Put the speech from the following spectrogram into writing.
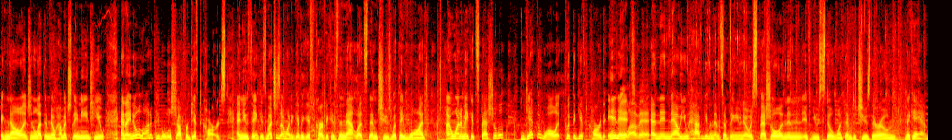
acknowledge and let them know how much they mean to you. And I know a lot of people will shop for gift cards, and you think, as much as I want to give a gift card because then that lets them choose what they want, I want to make it special. Get the wallet, put the gift card in it, Love it. and then now you have given them something you know is special, and then if you still want them to choose their own, they can.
